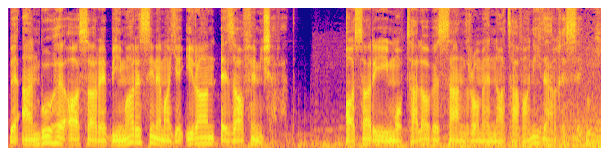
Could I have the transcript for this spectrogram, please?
به انبوه آثار بیمار سینمای ایران اضافه می شود. آثاری مبتلا به سندروم ناتوانی در قصه گویی.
